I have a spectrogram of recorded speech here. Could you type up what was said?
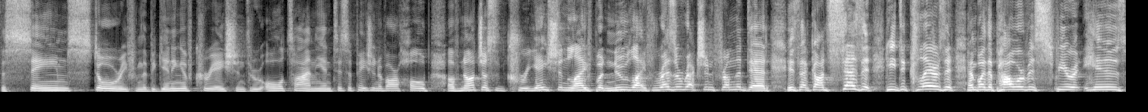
The same story from the beginning of creation through all time, the anticipation of our hope of not just creation life, but new life, resurrection from the dead, is that God says it, He declares it, and by the power of His Spirit, His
